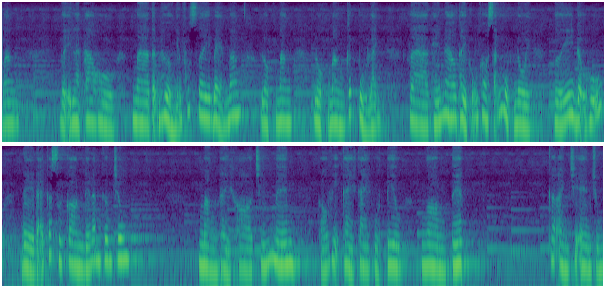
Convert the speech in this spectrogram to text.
măng. Vậy là tha hồ mà tận hưởng những phút giây bẻ măng, lột măng, luộc măng cất tủ lạnh. Và thế nào thầy cũng kho sẵn một nồi với đậu hũ để đãi các sư con đến ăn cơm chung. Măng thầy kho chín mềm, có vị cay cay của tiêu, ngon tuyệt. Các anh chị em chúng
